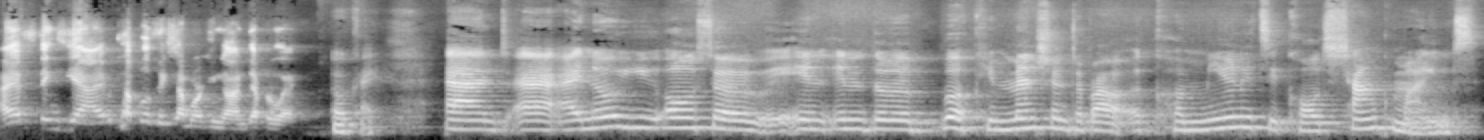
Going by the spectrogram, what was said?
I have things, yeah, I have a couple of things I'm working on, definitely. Okay. And uh, I know you also in in the book you mentioned about a community called ShankMinds.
